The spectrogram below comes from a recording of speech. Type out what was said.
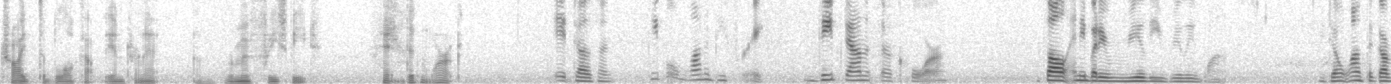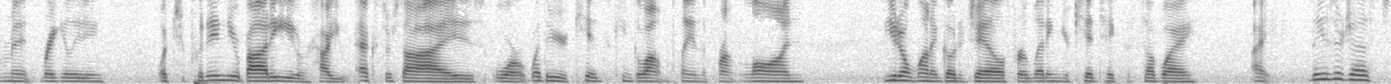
tried to block up the internet and remove free speech. It didn't work. it doesn't. People want to be free. Deep down at their core, it's all anybody really, really wants. You don't want the government regulating what you put in your body or how you exercise or whether your kids can go out and play in the front lawn. You don't want to go to jail for letting your kid take the subway. I these are just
